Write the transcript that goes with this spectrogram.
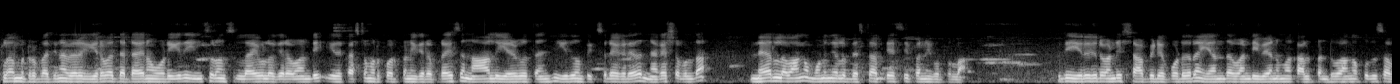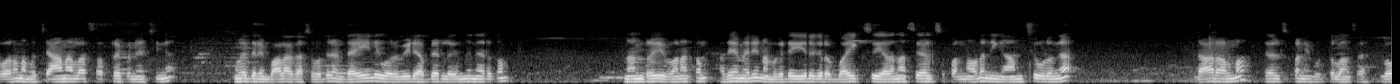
கிலோமீட்டர் பார்த்தீங்கன்னா வெறும் இருபத்தெட்டாயிரம் ஓடிக்குது. இன்சூரன்ஸ் லைவில் இருக்கிற வண்டி. இது கஸ்டமர் கோட் பண்ணிக்கிற ப்ரைஸ் நாலு எழுபத்தஞ்சு. இதுவும் பிக்சடே கிடையாது. நெகஷபிள் தான். நேரில் வாங்க முடிஞ்சளவு பெஸ்ட்டாக பேசி பண்ணி கொடுத்துடலாம். இது இருக்கிற வண்டி ஷாப் வீடியோ போட்டுக்கிறேன். எந்த வண்டி வேணுமோ கால் பண்ணிட்டு வாங்க. புதுசாக வரும். நம்ம சேனலாக சப்ஸ்கிரைப் பண்ணி வச்சுங்க. உங்களுக்கு தெரியும் பாலாகாசை பற்றி டெய்லி ஒரு வீடியோ அப்டேட்டில் இருந்துன்னு இருக்கும். நன்றி வணக்கம். அதேமாரி நம்மக்கிட்ட இருக்கிற பைக்ஸ் எதனா சேல்ஸ் பண்ணோட நீங்கள் அமுச்சு விடுங்க. தாராளமாக சேல்ஸ் பண்ணி கொடுத்துடலாம் சார் லோ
